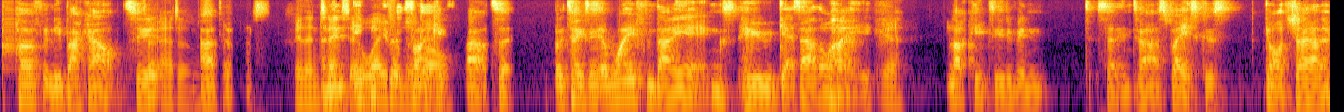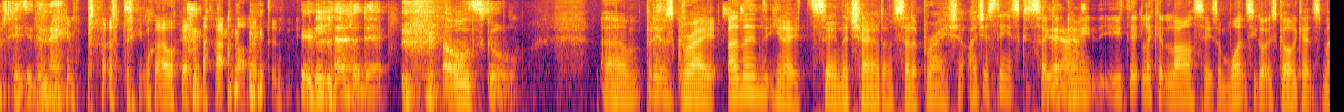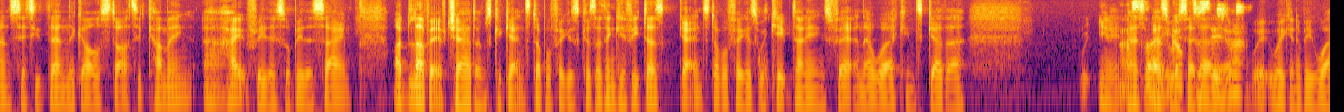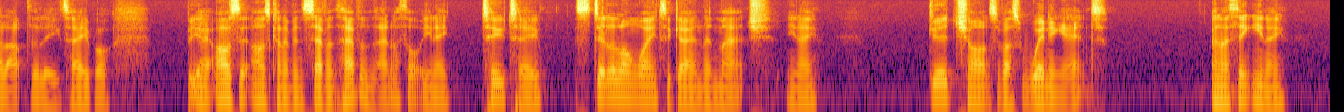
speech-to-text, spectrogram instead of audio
perfectly back out So to Adams. Adams? It then takes then it away from the like goal. it's about to, oh, it takes it away from Danny Ings, who gets out of the way. Yeah. Lucky because he'd have been sent into outer space because, God, Che Adams hit it, didn't he? Bloody well hit that hard, didn't it? he leathered it. Old school. Um, but it was great. And then, you know, seeing the Che Adams celebration, I just think it's so good. I mean, you th- look at last season, once he got his goal against Man City, then the goals started coming. Uh, hopefully, this will be the same. I'd love it if Che Adams could get into double figures because I think if he does get into double figures, we keep Danny Ings fit and they're working together. You know, That's as, as we said earlier, season. we- we're going to be well up the league table. But yeah, I was I was kind of in seventh heaven then. I thought, you know, two two, still a long way to go in the match. You know, good chance of us winning it. And I think, you know,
